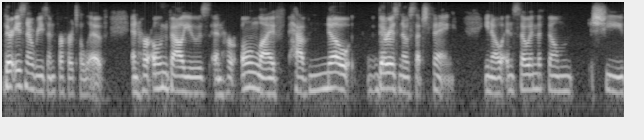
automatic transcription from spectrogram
there is no reason for her to live, and her own values and her own life have no. There is no such thing you know and so in the film she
